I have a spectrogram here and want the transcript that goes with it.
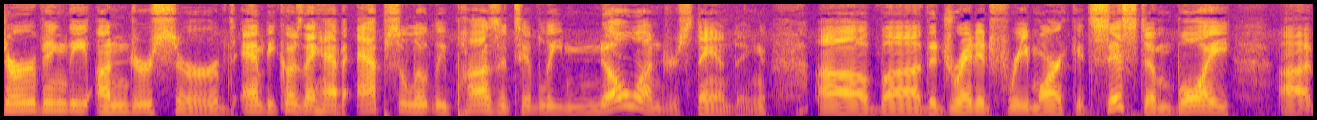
Serving the underserved, and because they have absolutely positively no understanding of uh, the dreaded free market system, boy, uh,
